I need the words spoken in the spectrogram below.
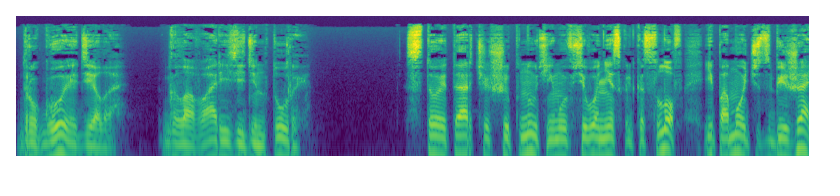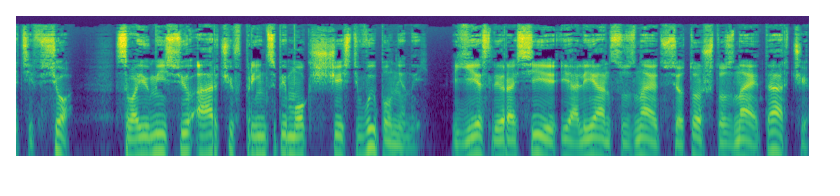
Другое дело — глава резидентуры. Стоит Арчи шепнуть ему всего несколько слов и помочь сбежать, и все. Свою миссию Арчи в принципе мог счесть выполненной. Если Россия и Альянс узнают все то, что знает Арчи,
